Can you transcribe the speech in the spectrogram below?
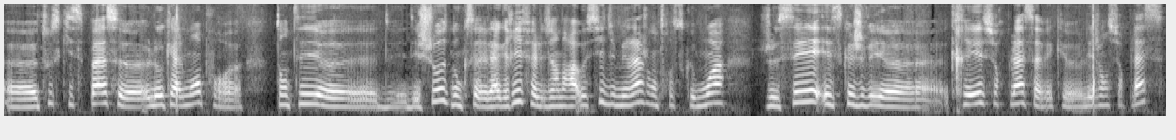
tout ce qui se passe euh, localement pour euh, tenter euh, des, choses. Donc la griffe, elle viendra aussi du mélange entre ce que moi je sais et ce que je vais euh, créer sur place avec euh, les gens sur place.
